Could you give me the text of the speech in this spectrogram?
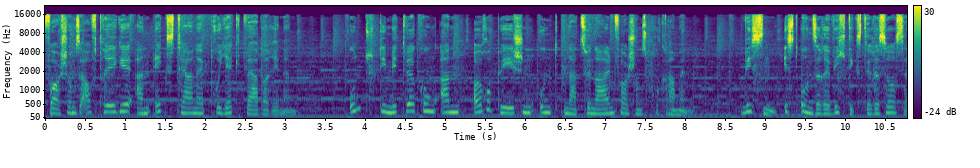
Forschungsaufträge an externe Projektwerberinnen und die Mitwirkung an europäischen und nationalen Forschungsprogrammen. Wissen ist unsere wichtigste Ressource.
